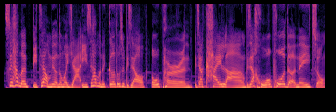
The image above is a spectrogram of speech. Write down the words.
所以他们比较没有那么压抑，所以他们的歌都是比较 open、比较开朗、比较活泼的那一种。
